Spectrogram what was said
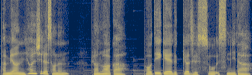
반면 현실에서는 변화가 더디게 느껴질 수 있습니다.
